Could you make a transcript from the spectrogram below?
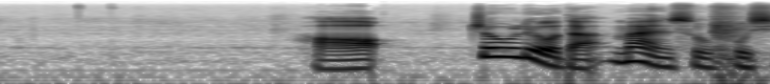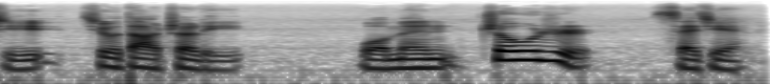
好，周六的慢速复习就到这里，我们周日再见。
